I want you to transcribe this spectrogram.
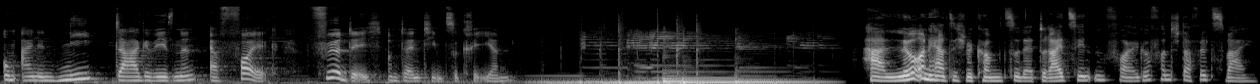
um einen nie dagewesenen Erfolg für dich und dein Team zu kreieren. Hallo und herzlich willkommen zu der 13. Folge von Staffel 2.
